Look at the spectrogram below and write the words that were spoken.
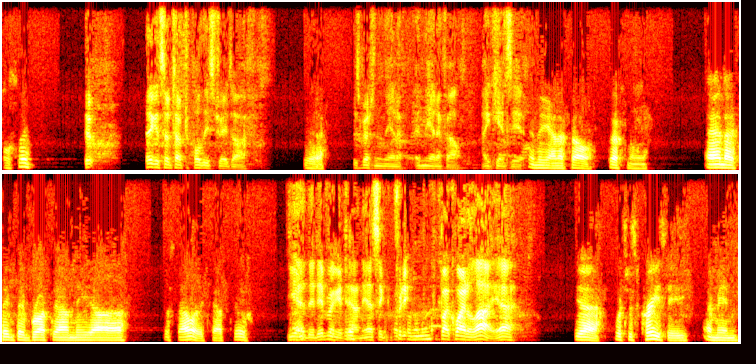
We'll see. I think it's so tough to pull these trades off, Yeah, especially in the in the NFL. I can't see it. in the NFL, definitely. And I think they brought down the uh, the salary cap too. Yeah, they did bring it down. Yeah, it's like pretty That's what I mean. by quite a lot. Yeah. Yeah, which is crazy. I mean,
